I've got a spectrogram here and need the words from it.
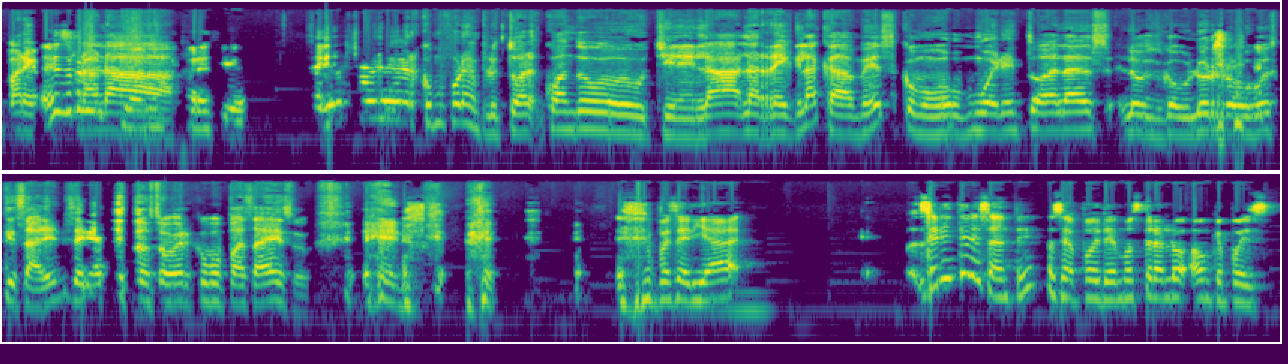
Para, Es para la, parecido. sería chévere ver cómo, por ejemplo, cuando tienen la, la regla cada mes, cómo mueren todas las los glóbulos rojos que salen. Sería chistoso ver cómo pasa eso. pues sería sería interesante, o sea, podría mostrarlo, aunque pues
